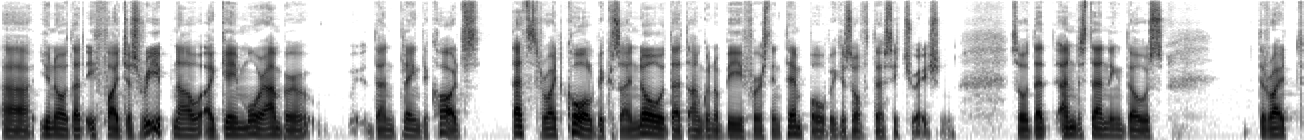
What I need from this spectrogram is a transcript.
Uh, you know that if I just reap now, I gain more amber than playing the cards. That's the right call because I know that I'm going to be first in tempo because of the situation. So that understanding those, the right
